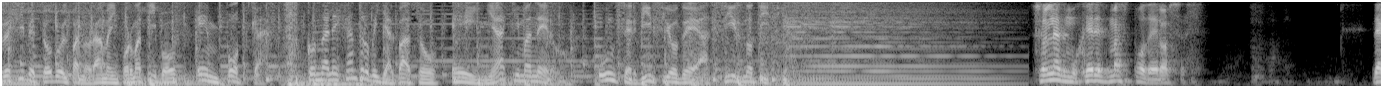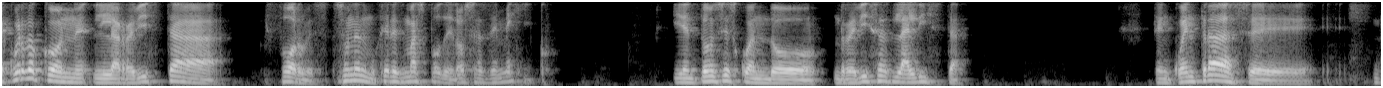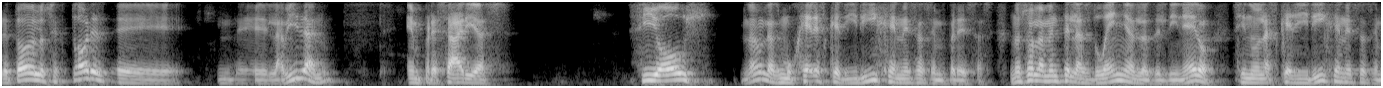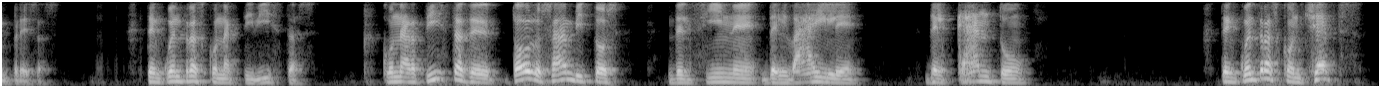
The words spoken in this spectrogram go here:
Recibe todo el panorama informativo en podcast con Alejandro Villalbazo e Iñaki Manero, un servicio de Asir Noticias. Son las mujeres más poderosas. De acuerdo con la revista Forbes, son las mujeres más poderosas de México. Y entonces cuando revisas la lista, te encuentras eh, de todos los sectores de, la vida, ¿no? Empresarias, CEOs, ¿no? Las mujeres que dirigen esas empresas, no solamente las dueñas, las del dinero, sino las que dirigen esas empresas. Te encuentras con activistas, con artistas de todos los ámbitos del cine, del baile, del canto. Te encuentras con chefs,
